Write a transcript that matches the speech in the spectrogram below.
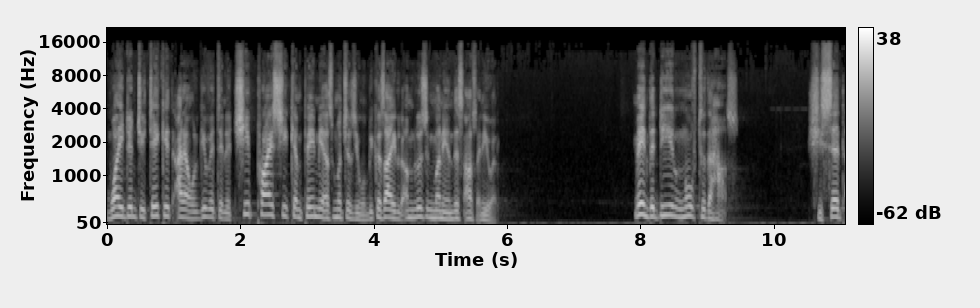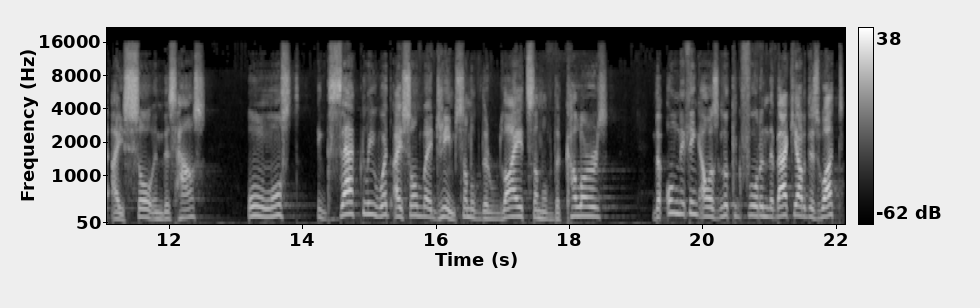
Why didn't you take it? And I will give it in a cheap price. You can pay me as much as you want because I, I'm losing money in this house anyway. Made the deal, moved to the house. She said, I saw in this house almost exactly what I saw in my dream. Some of the lights, some of the colors. The only thing I was looking for in the backyard is what?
